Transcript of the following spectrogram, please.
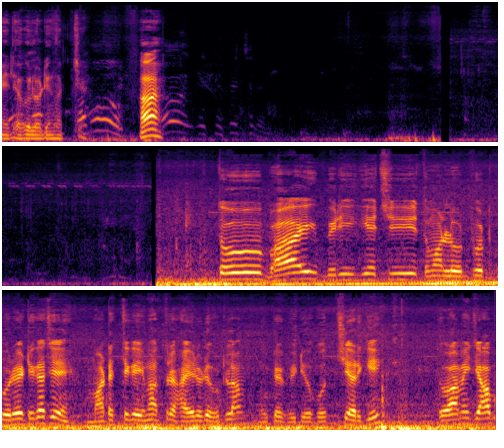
এই দেখো লোডিং হচ্ছে। হ্যাঁ। তো ভাই, বেরিয়ে গিয়েছি তোমার লোড ফোড করে, ঠিক আছে? মাঠের থেকে এইমাত্র হাই রোডে উঠলাম, উঠে ভিডিও করছি আর কি। তো আমি যাব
